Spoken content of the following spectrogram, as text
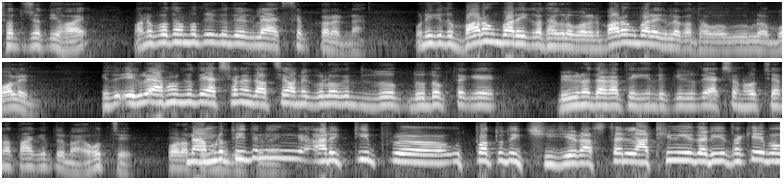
সত্যি সত্যি হয় মানে প্রধানমন্ত্রী কিন্তু এগুলো অ্যাকসেপ্ট করেন না। উনি কিন্তু বারংবার এই কথাগুলো বলেন বারংবার এগুলো কথাগুলো বলেন। কিন্তু এগুলো এখন কিন্তু অ্যাকশনে যাচ্ছে অনেকগুলো কিন্তু দুদক থেকে বিভিন্ন জায়গা থেকে কিন্তু কিছুতে অ্যাকশন হচ্ছে না তা কিন্তু নয় হচ্ছে। না আমরা তো ইদানিং আরেকটি উৎপাত দেখছি যে রাস্তায় লাঠি নিয়ে দাঁড়িয়ে থাকে এবং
